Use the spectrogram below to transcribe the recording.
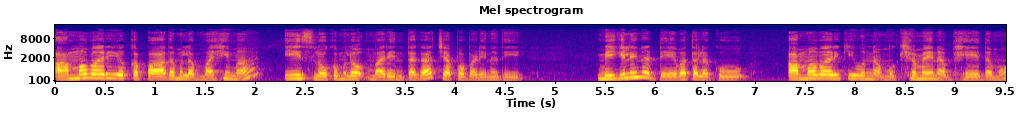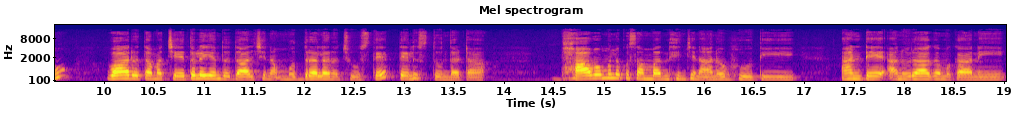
అమ్మవారి యొక్క పాదముల మహిమ ఈ శ్లోకములో మరింతగా చెప్పబడినది. మిగిలిన దేవతలకు అమ్మవారికి ఉన్న ముఖ్యమైన భేదము వారు తమ చేతుల యందు దాల్చిన ముద్రలను చూస్తే తెలుస్తుందట. భావములకు సంబంధించిన అనుభూతి అంటే అనురాగము కానీ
